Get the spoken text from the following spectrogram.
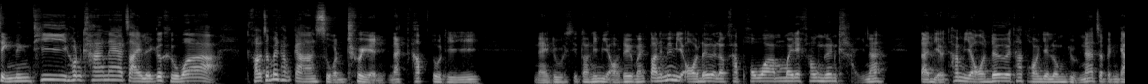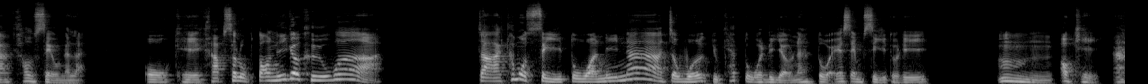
สิ่งหนึ่งที่ค่อนข้างแน่ใจเลยก็คือว่า เขาจะไม่ทำการสวนเทรนนะครับตัวนี้ไหนดูสิตอนนี้มีออเดอร์ไหมตอนนี้ไม่มีออเดอร์แล้วครับ เพราะว่าไม่ได้เข้าเงื่อนไขนะ แต่เดี๋ยวถ้ามีออเดอร์ถ้าทองยังลงอยู่น่าจะเป็นการเข้าเซลล์นั่นแหละ โอเคครับ สรุปตอนนี้ก็คือว่า จากทั้งหมด 4 ตัวนี้น่าจะเวิร์กอยู่แค่ตัวเดียวนะ ตัว SMC ตัวนี้อืม โอเค อะ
